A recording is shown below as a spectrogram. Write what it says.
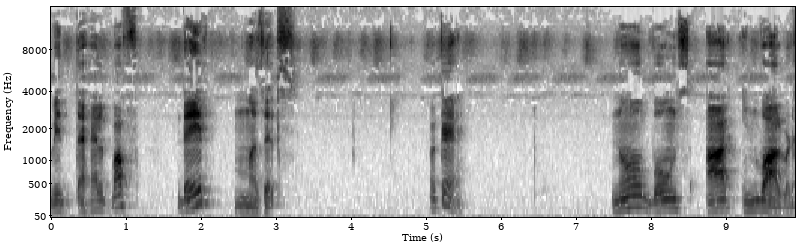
with the help of their muscles. Okay? No bones are involved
